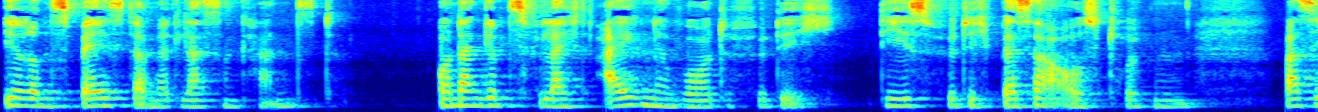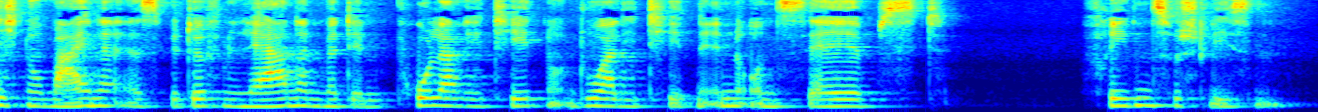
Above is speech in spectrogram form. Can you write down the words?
ihren Space damit lassen kannst. Und dann gibt es vielleicht eigene Worte für dich, die es für dich besser ausdrücken. Was ich nur meine ist, wir dürfen lernen, mit den Polaritäten und Dualitäten in uns selbst Frieden zu schließen.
